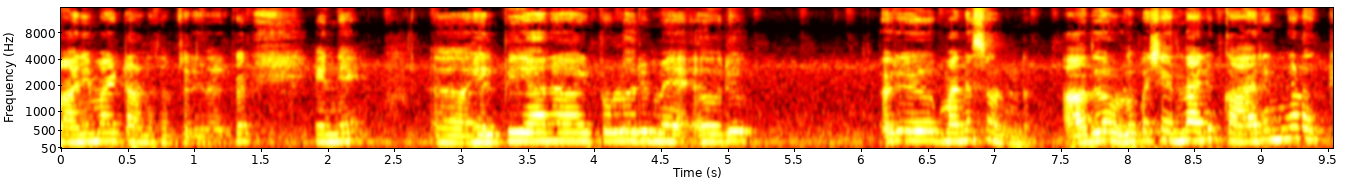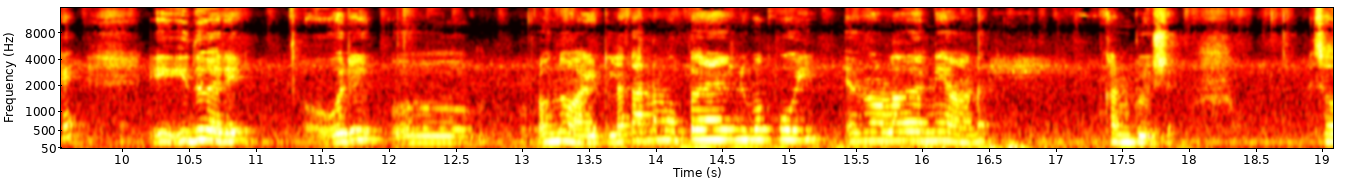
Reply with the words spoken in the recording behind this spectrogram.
മാന്യമായിട്ടാണ് സംസാരിക്കുന്നത്. എന്നെ ഹെൽപ്പ് ചെയ്യാനായിട്ടുള്ള ഒരു ഒരു ഒരു മനസ്സുണ്ട്. അതേ ഉള്ളൂ. പക്ഷെ എന്നാലും കാര്യങ്ങളൊക്കെ ഇതുവരെ ഒരു ഒന്നും ആയിട്ടില്ല. കാരണം മുപ്പതിനായിരം രൂപ പോയി എന്നുള്ളത് തന്നെയാണ് കൺക്ലൂഷൻ സോ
